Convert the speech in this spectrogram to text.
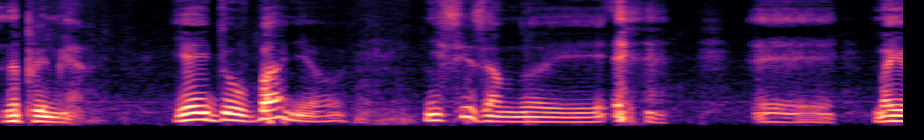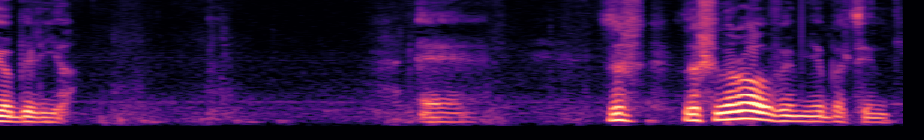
Например, я иду в баню, неси за мной э, мое белье. Э, зашнуровывай мне ботинки.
